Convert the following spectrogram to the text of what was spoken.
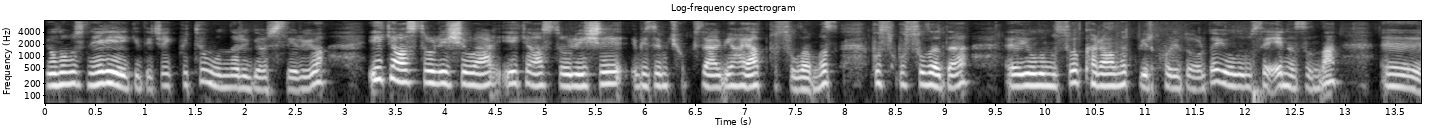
yolumuz nereye gidecek bütün bunları gösteriyor. İyi ki astroloji var. İyi ki astroloji bizim çok güzel bir hayat pusulamız. Bu pusulada e, yolumuzu karanlık bir koridorda yolumuzu en azından e,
